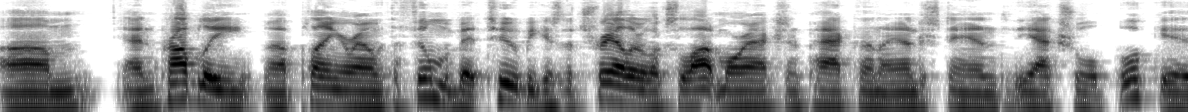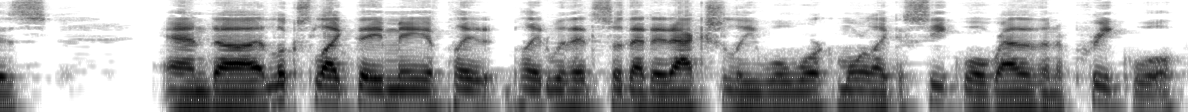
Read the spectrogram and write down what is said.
Um, and probably uh, playing around with the film a bit too, because the trailer looks a lot more action packed than I understand the actual book is. And uh, it looks like they may have played played with it so that it actually will work more like a sequel rather than a prequel.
